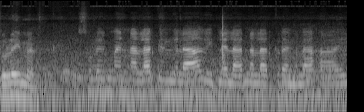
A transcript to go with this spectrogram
சுலைமன். சுலைமன் நல்லா இருக்கிறீங்களா வீட்ல எல்லாரும் நல்லா இருக்கிறாங்களா? ஹாய்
